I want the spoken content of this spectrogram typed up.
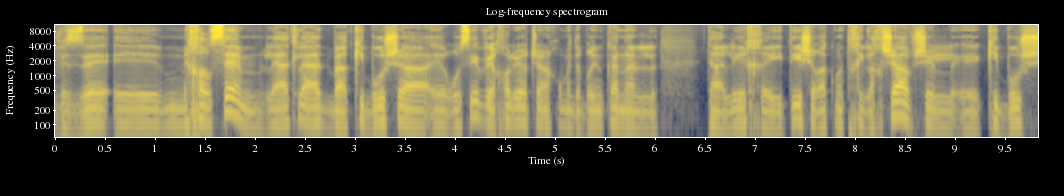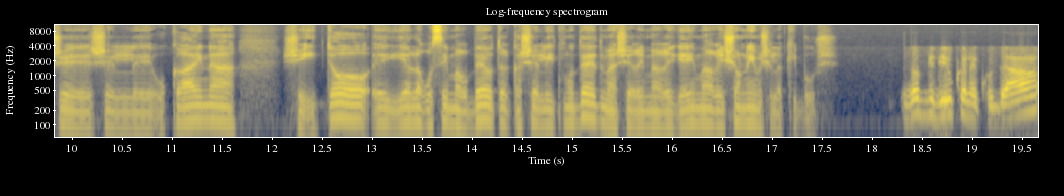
וזה אה, מכרסם לאט לאט בכיבוש הרוסי, ויכול להיות שאנחנו מדברים כאן על תהליך איטי שרק מתחיל עכשיו, של אה, כיבוש אה, של אה, אוקראינה, שאיתו אה, יהיה לרוסים הרבה יותר קשה להתמודד מאשר עם הרגעים הראשונים של הכיבוש. זאת בדיוק הנקודה,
